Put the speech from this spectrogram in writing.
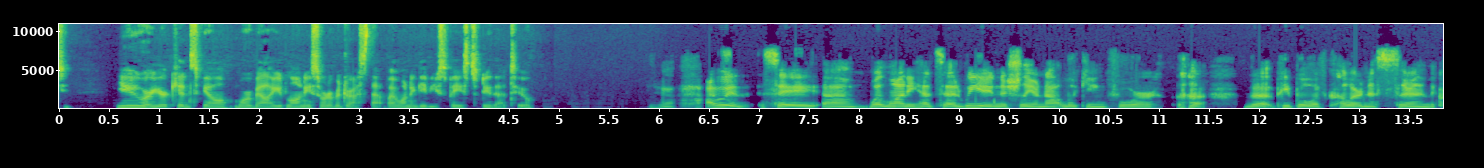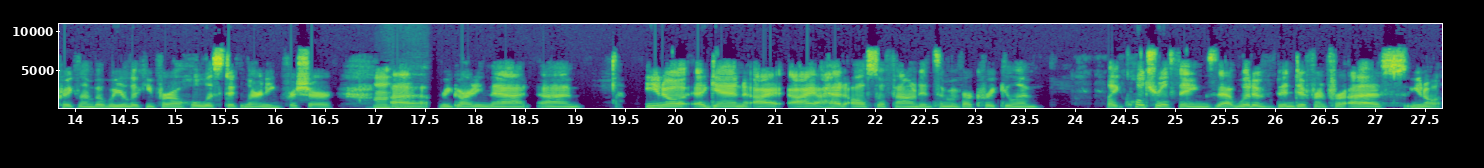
you or your kids feel more valued? Lonnie sort of addressed that, but I want to give you space to do that too. Yeah, I would say um, what Lonnie had said. We initially are not looking for the people of color necessarily in the curriculum, but we're looking for a holistic learning for sure mm-hmm. uh, regarding that. Um, you know, again, I I had also found in some of our curriculum like cultural things that would have been different for us. You know,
